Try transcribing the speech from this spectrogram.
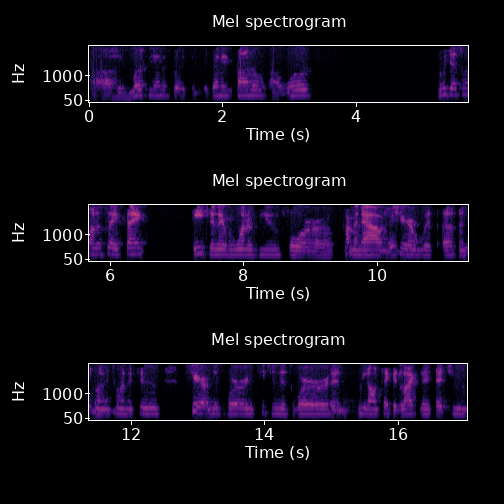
uh, His mercy and His grace. And if there's any final uh, words, We just want to say thank each and every one of you for coming out and Amen. sharing with us in Amen. 2022, sharing this word and teaching this word. And we don't take it lightly that you,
